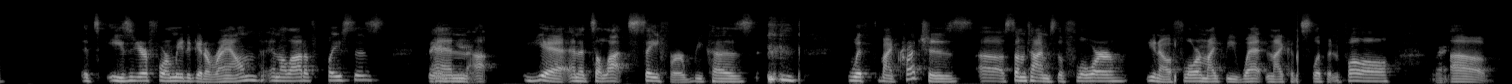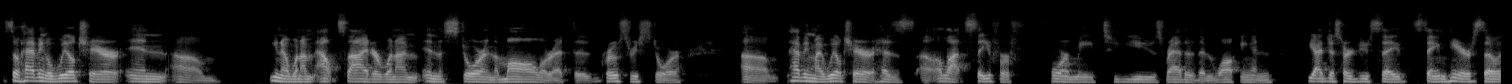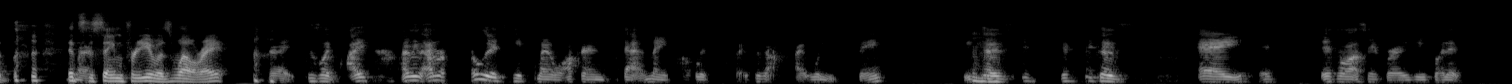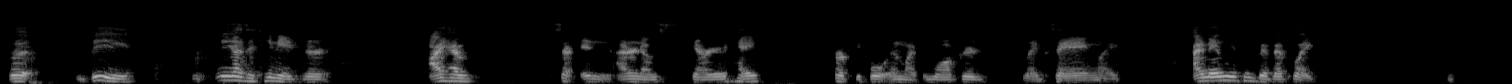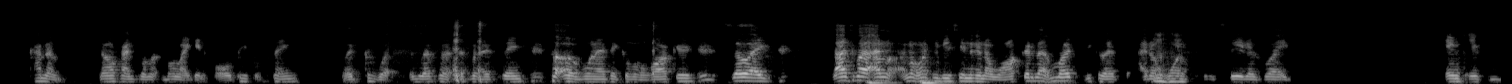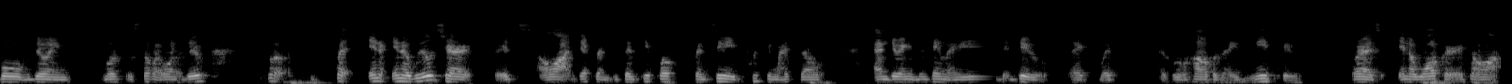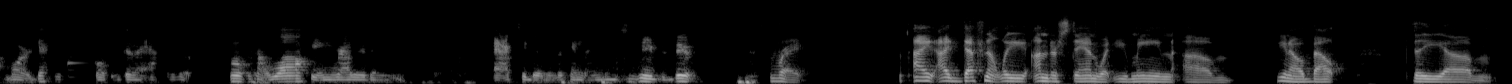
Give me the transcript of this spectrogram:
it's easier for me to get around in a lot of places. And uh, yeah and it's a lot safer because with my crutches uh, sometimes the floor you know floor might be wet and i could slip and fall. Right. uh, so having a wheelchair in um, you know when i'm outside or when i'm in the store in the mall or at the grocery store um, having my wheelchair has a lot safer for me to use rather than walking. And yeah i just heard you say same here. So it's right. the same for you as well right? Right. Because like i i mean i don't really take my walker in that many public places i, I wouldn't think mm-hmm. because mm-hmm. just just because a it's it's a lot safer as you put it but b me as a teenager i have certain i don't know stereotypes for people in like walkers like saying like I mainly think that that's like kind of no offense, but, but like an old people thing. Like, cause what that's what that's what I think of when I think of a walker. So like that's why I don't I don't like to be seen in a walker that much because I I don't mm-hmm. want to be seen as like incapable of doing most of the stuff I want to do. But but in in a wheelchair, it's a lot different because people can see me pushing myself and doing the things that I need to do, like with as little help as I need to. Whereas in a walker, it's a lot more difficult because I have to on walking rather than actually doing the things I need to do. Right. I I definitely understand what you mean. Um, you know about the um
